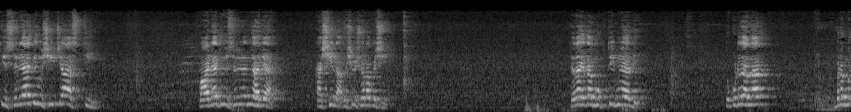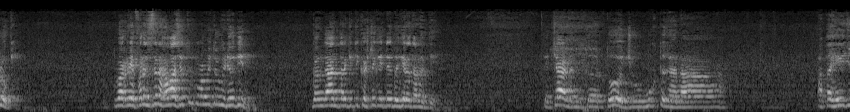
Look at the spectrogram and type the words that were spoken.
तिसऱ्या दिवशीच्या अस्थी. पाण्यात विसर्जन झाल्या. काशीला विश्वेश्वरापाशी. त्याला एकदा मुक्ती मिळाली. तो कुठे जाणार? ब्रह्मलोकी. तुम्हाला रेफरन्स जर हवा असेल तर तुम्हाला मी तो व्हिडिओ देईन. गंगा अंतर किती कष्ट घेते भगीरथामध्ये त्याच्यानंतर तो जीव मुक्त झाला. आता हे जे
